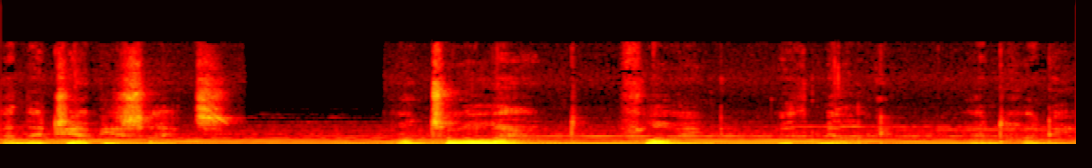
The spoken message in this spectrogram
and the Jebusites, unto a land flowing with milk and honey.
